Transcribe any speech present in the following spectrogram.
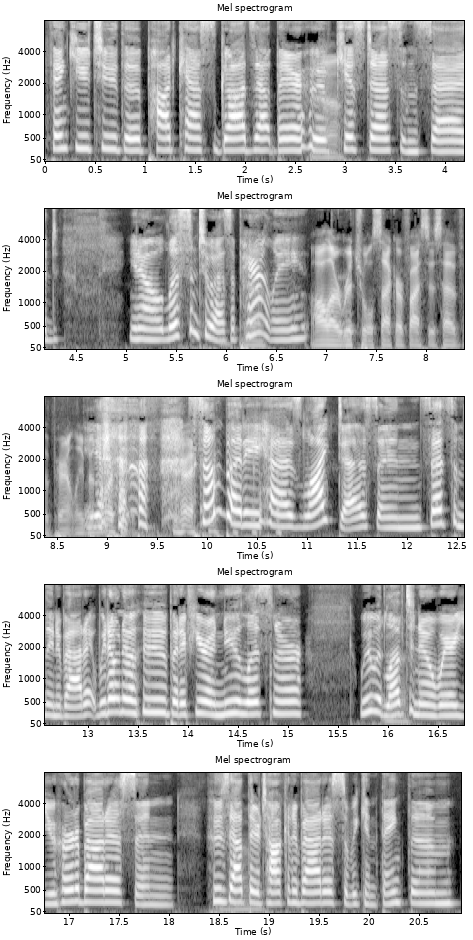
thank you to the podcast gods out there who Yeah. have kissed us and said, you know, listen to us. Apparently, All our ritual sacrifices have apparently been Yeah. worth it. Right. somebody has liked us and said something about it. We don't know who, but if you're a new listener, we would love to know where you heard about us and who's out there talking about us so we can thank them.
